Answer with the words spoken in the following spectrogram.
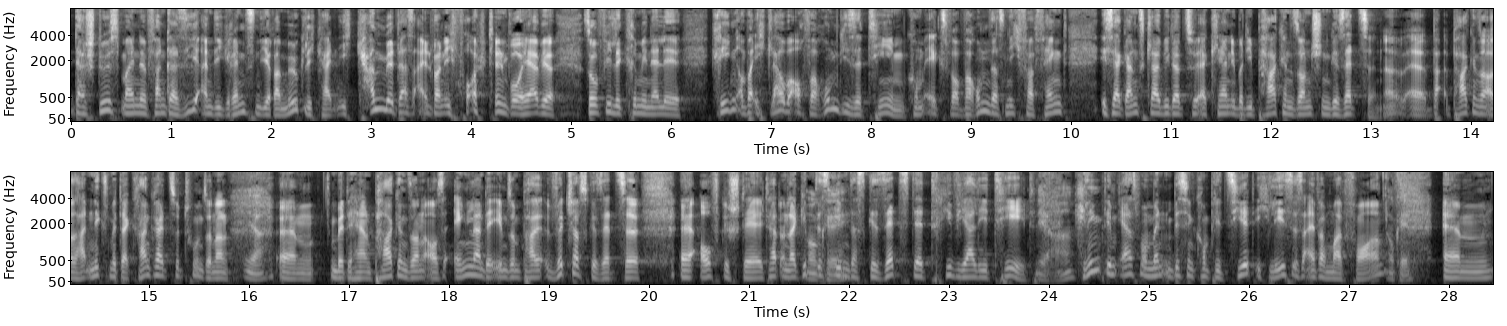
da stößt meine Fantasie an die Grenzen ihrer Möglichkeiten. Ich kann mir das einfach nicht vorstellen, woher wir so viele Kriminelle kriegen. Aber ich glaube auch, warum diese Themen, Cum-Ex, warum das nicht verfängt, ist ja ganz klar wieder zu erklären über die Parkinson'schen Gesetze. Ne? Äh, Pa- Parkinson also hat nichts mit der Krankheit zu tun, sondern Ja. ähm, mit Herrn Parkinson aus England, der eben so ein paar Wirtschaftsgesetze äh, aufgestellt hat. Und da gibt es Okay. eben das Gesetz der Trivialität. Ja. Klingt im ersten Moment ein bisschen kompliziert. Ich lese es einfach mal vor. Okay. Ähm,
